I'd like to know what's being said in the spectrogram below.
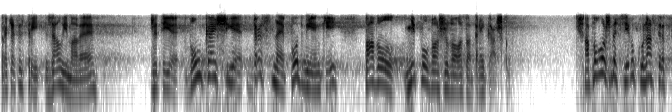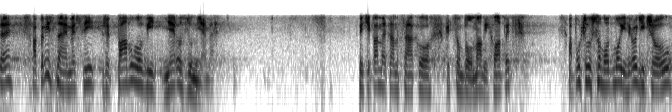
Preto, sestry, zaujímavé, že tie vonkajšie drsné podmienky Pavol nepovažoval za prekážku. A položme si ruku na srdce a priznajme si, že Pavlovi nerozumieme. Viete, pamätám sa, ako keď som bol malý chlapec a počul som od mojich rodičov,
